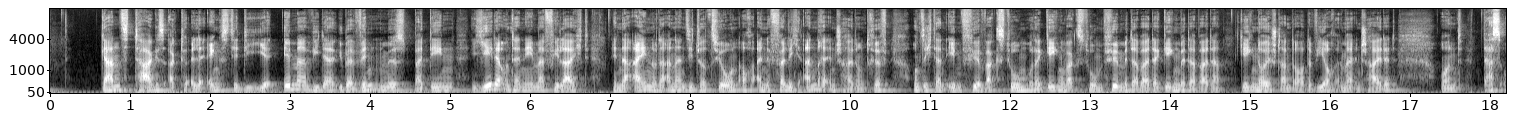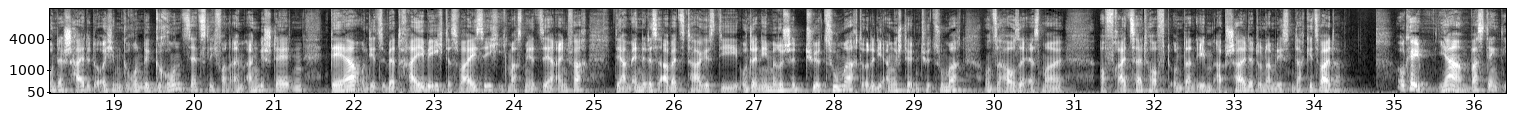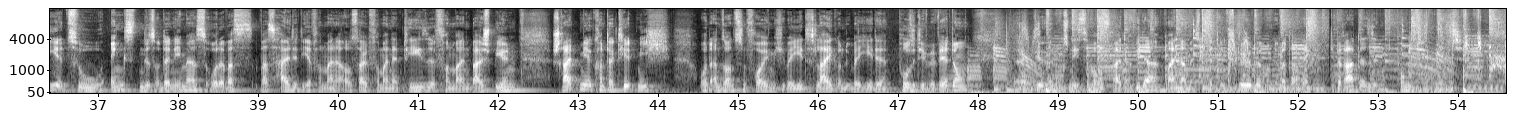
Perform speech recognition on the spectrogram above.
ganz tagesaktuelle Ängste, die ihr immer wieder überwinden müsst, bei denen jeder Unternehmer vielleicht in der einen oder anderen Situation auch eine völlig andere Entscheidung trifft und sich dann eben für Wachstum oder gegen Wachstum, für Mitarbeiter, gegen Mitarbeiter, gegen neue Standorte, wie auch immer entscheidet. Und das unterscheidet euch im Grunde grundsätzlich von einem Angestellten, der, und jetzt übertreibe ich, das weiß ich, ich mache es mir jetzt sehr einfach, der am Ende des Arbeitstages die unternehmerische Tür zumacht oder die Angestellten-Tür zumacht und zu Hause erstmal auf Freizeit hofft und dann eben abschaltet und am nächsten Tag geht's weiter. Okay, ja, was denkt ihr zu Ängsten des Unternehmers oder was, was haltet ihr von meiner Aussage, von meiner These, von meinen Beispielen? Schreibt mir, kontaktiert mich und ansonsten freue ich mich über jedes Like und über jede positive Bewertung. Äh, wir hören uns nächste Woche Freitag wieder. Mein Name ist Patrick Stöbe und immer dran denken, die Berater sind Punkt mit.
